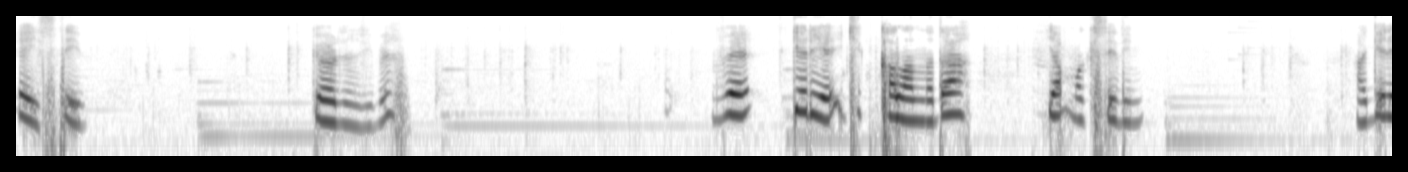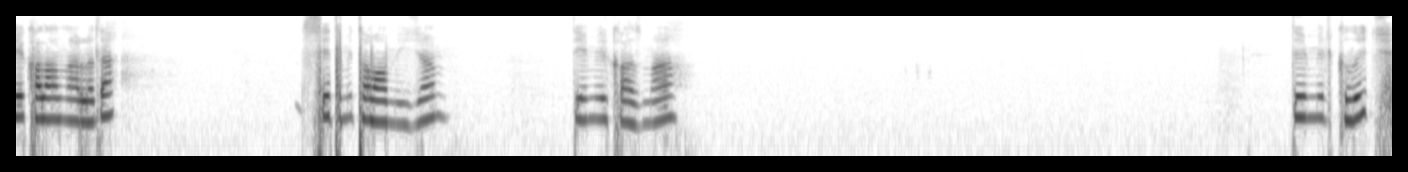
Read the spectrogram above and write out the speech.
Hey Steve. Gördüğünüz gibi. Ve geriye iki kalanla da yapmak istediğim ha, geriye kalanlarla da setimi tamamlayacağım demir kazma demir kılıç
